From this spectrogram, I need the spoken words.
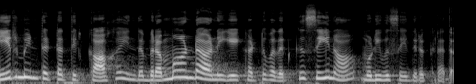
நீர்மின் திட்டத்திற்காக இந்த பிரம்மாண்ட அணையை கட்ட கட்டுவதற்கு சீனா முடிவு செய்திருக்கிறது.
